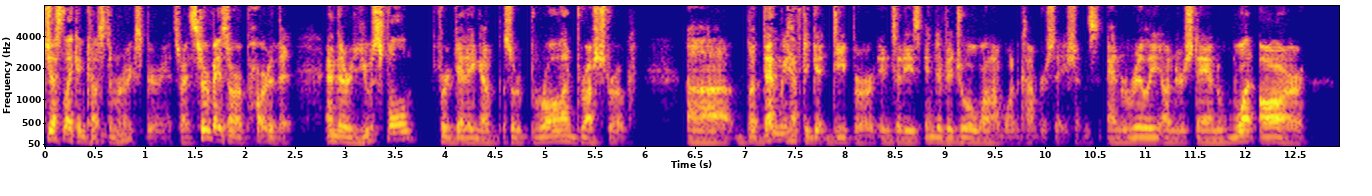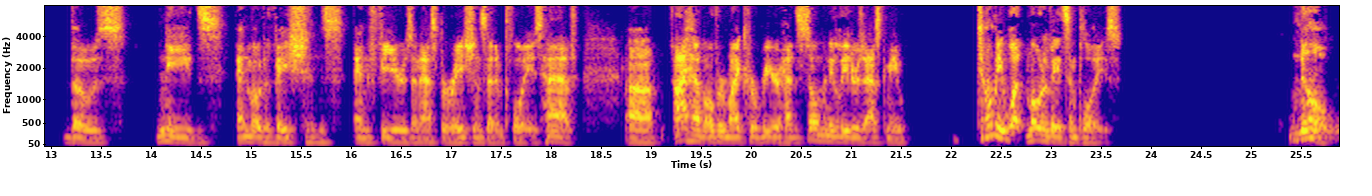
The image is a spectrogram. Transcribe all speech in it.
just like in customer mm-hmm. experience, right? Surveys are a part of it and they're useful for getting a sort of broad brushstroke. Uh, but then we have to get deeper into these individual one-on-one conversations and really understand what are those needs and motivations and fears and aspirations that employees have. Uh, I have over my career had so many leaders ask me, tell me what motivates employees. No,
